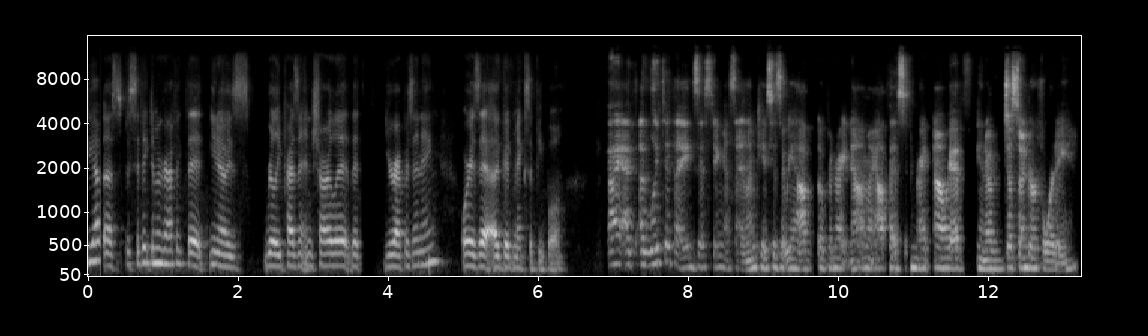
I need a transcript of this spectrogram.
do you have a specific demographic that, you know, is really present in Charlotte that you're representing? Or is it a good mix of people? I, I looked at the existing asylum cases that we have open right now in my office, and right now we have, you know, just under 40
